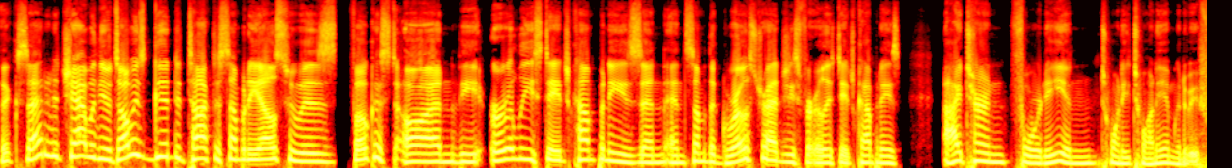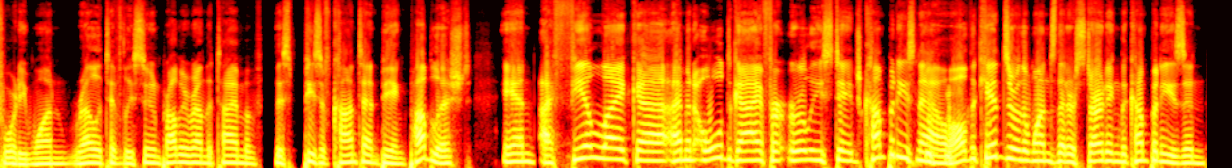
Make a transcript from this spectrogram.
Excited to chat with you. It's always good to talk to somebody else who is focused on the early stage companies and and some of the growth strategies for early stage companies. I turned 40 in 2020. I'm going to be 41 relatively soon, probably around the time of this piece of content being published. And I feel like uh, I'm an old guy for early stage companies now. All the kids are the ones that are starting the companies. And,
